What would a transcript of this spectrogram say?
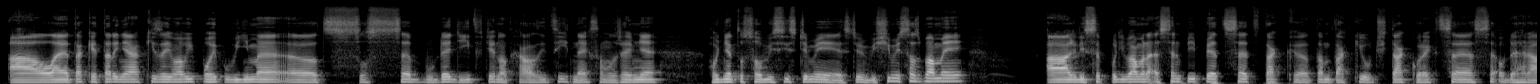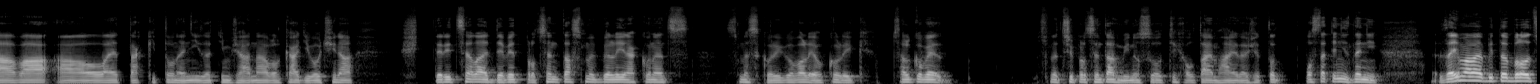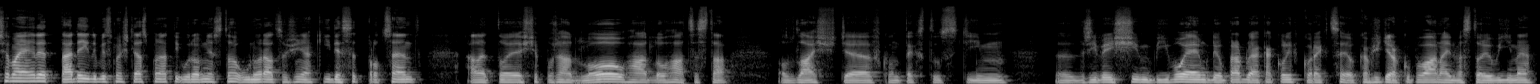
ale tak je tady nějaký zajímavý pohyb, uvidíme, eh, co se bude dít v těch nadcházejících dnech. Samozřejmě hodně to souvisí s těmi, s těmi vyššími sazbami a když se podíváme na S&P 500, tak eh, tam taky určitá korekce se odehrává, ale taky to není zatím žádná velká divočina. 4,9% jsme byli, nakonec jsme skorigovali okolik. Celkově jsme 3% v minusu od těch all time high, takže to v podstatě nic není. Zajímavé by to bylo třeba někde tady, kdybychom šli aspoň na ty úrovně z toho února, což je nějakých 10%, ale to je ještě pořád dlouhá, dlouhá cesta, obzvlášť eh, v kontextu s tím eh, dřívejším vývojem, kdy opravdu jakákoliv korekce je okamžitě nakupována, investory uvidíme,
